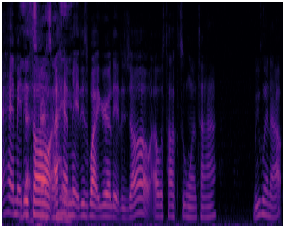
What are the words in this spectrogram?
I had met this song. I had met this white girl at the job I was talking to one time. We went out.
